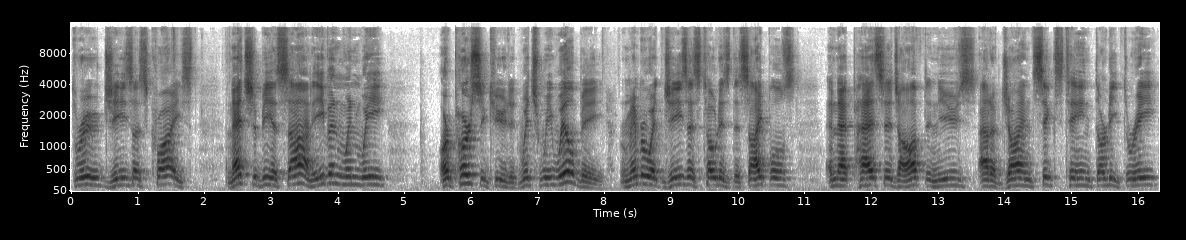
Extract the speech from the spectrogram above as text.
through Jesus Christ. And that should be a sign, even when we are persecuted, which we will be. Remember what Jesus told his disciples in that passage I often use out of John 16 33.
